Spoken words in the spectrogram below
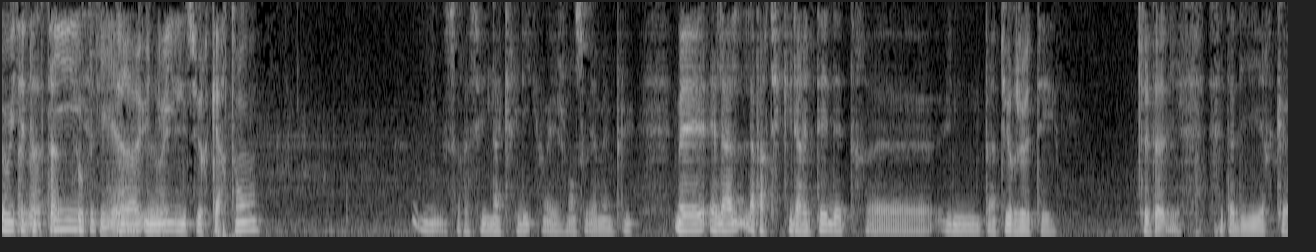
oui, c'est tout petit, c'est hein, une huile sur carton. Ou serait-ce une acrylique Oui, je m'en souviens même plus. Mais elle a la particularité d'être une peinture jetée. C'est-à-dire C'est-à-dire que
